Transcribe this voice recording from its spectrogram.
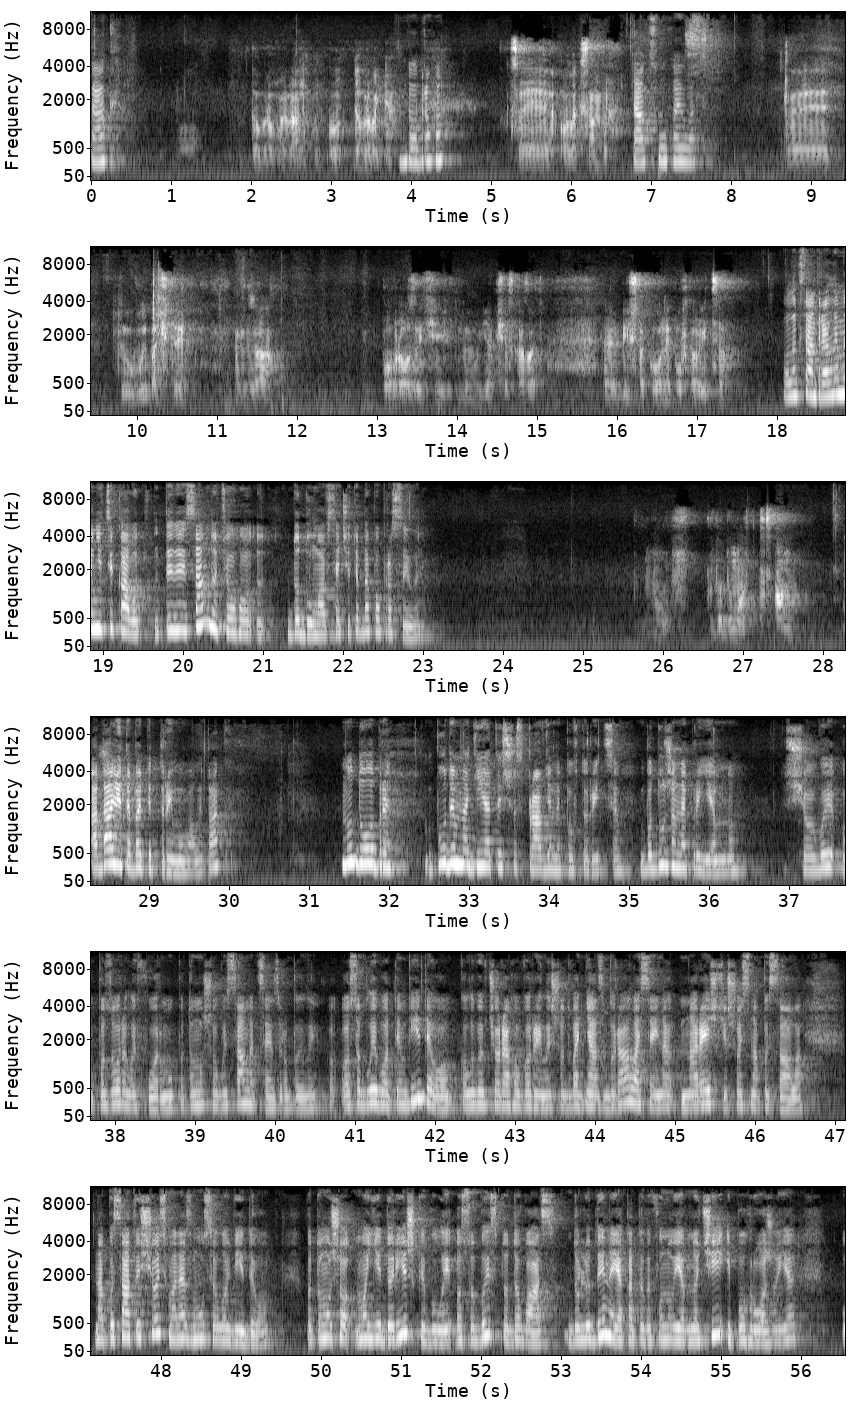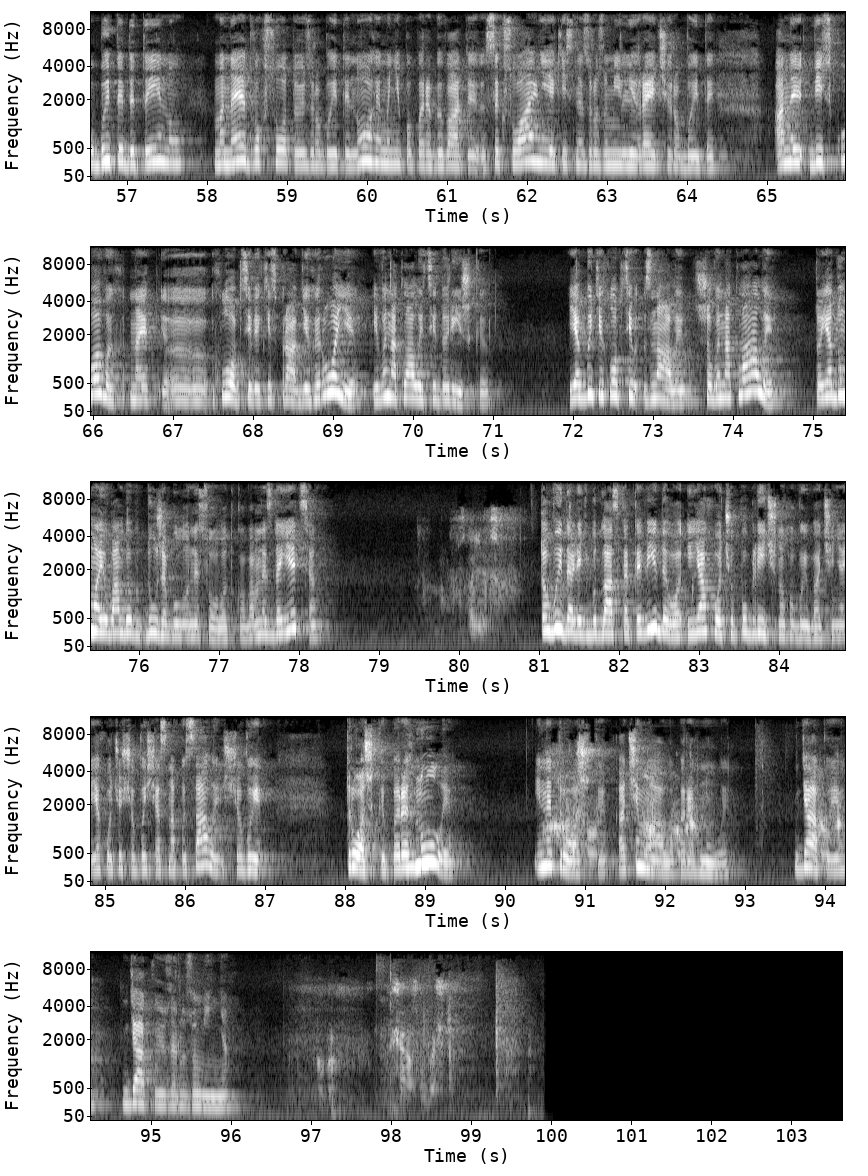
Так, Доброго ранку. О, доброго дня. доброго. Це Олександр. Так, слухаю вас. Е, то вибачте там, за погрози, чи ну, як ще сказати, е, більш такого не повториться. Олександр, але мені цікаво, ти сам до цього е, додумався чи тебе попросили? Ну, додумав сам. А далі тебе підтримували, так? Ну, добре. Будемо надіятися, що справді не повториться, бо дуже неприємно, що ви опозорили форму, тому що ви саме це зробили. Особливо тим відео, коли ви вчора говорили, що два дня збиралася і нарешті щось написала. Написати щось мене змусило відео. Тому що мої доріжки були особисто до вас, до людини, яка телефонує вночі і погрожує убити дитину, мене двохсотою зробити, ноги мені поперебивати, сексуальні якісь незрозумілі речі робити, а не військових на е, хлопців, які справді герої, і ви наклали ці доріжки. Якби ті хлопці знали, що ви наклали, то я думаю, вам би дуже було не солодко. Вам не здається? Здається. То видаліть, будь ласка, те відео, і я хочу публічного вибачення. Я хочу, щоб ви зараз написали, що ви трошки перегнули, і не трошки, а чимало перегнули. Дякую. Дякую за розуміння.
